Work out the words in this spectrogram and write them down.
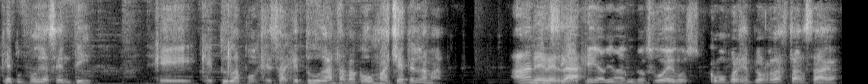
que tú podías sentir que, que tú la que, o sea, que tú andabas con un machete en la mano. Antes De verdad. que había algunos juegos, como por ejemplo Rastan Saga,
